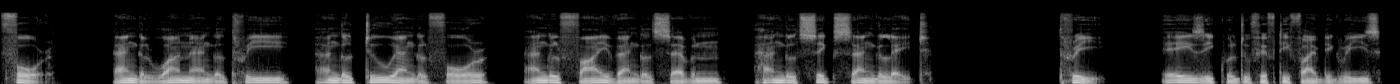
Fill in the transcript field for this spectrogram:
4. Angle 1, angle 3, angle 2, angle 4, angle 5, angle 7, angle 6, angle 8. 3. A is equal to 55 degrees,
